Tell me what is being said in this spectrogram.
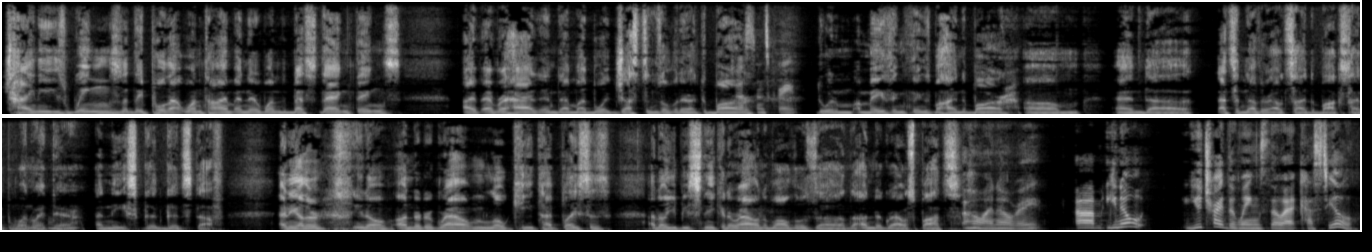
Chinese wings that they pulled out one time, and they're one of the best dang things I've ever had. And uh, my boy Justin's over there at the bar Justin's great. doing amazing things behind the bar. Um, and uh, that's another outside the box type of one right there. Anise, good, good stuff. Any other, you know, under the ground, low key type places? I know you'd be sneaking around of all those uh, the underground spots. Oh, I know, right? Um, you know, you tried the wings though at Castile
